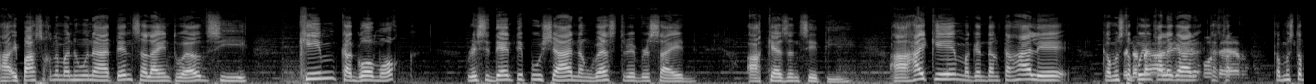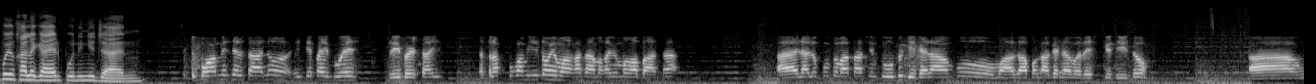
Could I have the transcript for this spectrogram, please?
Ah, ipasok naman ho natin sa line 12 si Kim Kagomok. Residente po siya ng West Riverside, ah, Quezon City. Ah, hi Kim, magandang tanghali. Kamusta po yung kalagayan? Po, sir. kamusta po yung kalagayan po ninyo diyan? Ito po kami sir sa ano, 85 West Riverside. Natrap po kami dito, may mga kasama kami mga bata. Ah, lalo pong tumataas yung tubig eh. Kailangan po maagapang agad na ma-rescue dito. Ah,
